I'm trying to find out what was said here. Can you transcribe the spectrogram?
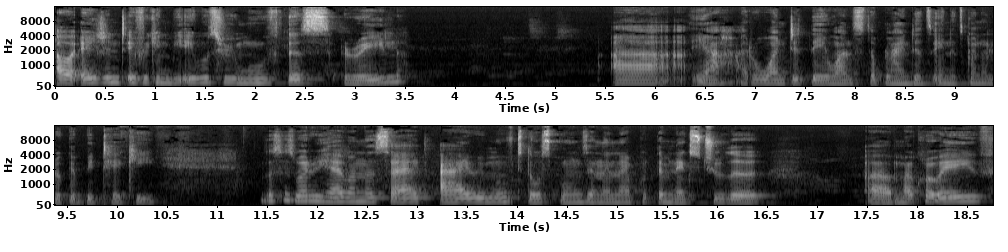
our agent if we can be able to remove this rail. Uh yeah i don't want it there once the blind is in. It's gonna look a bit tacky. This is what we have on the side. I removed those spoons and then i put them next to the uh, microwave.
